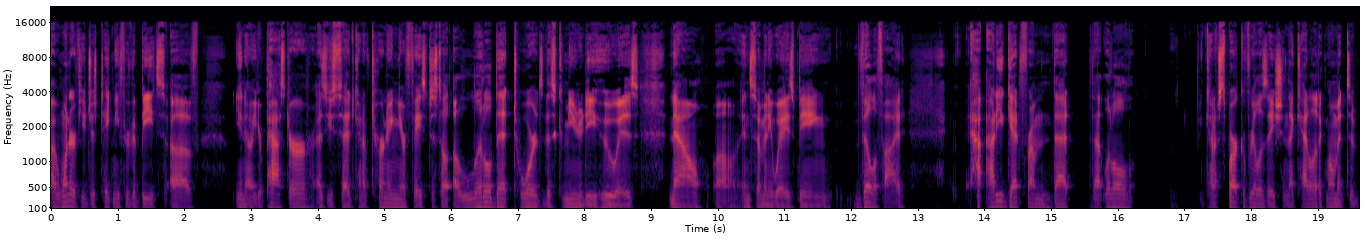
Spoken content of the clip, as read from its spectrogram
I wonder if you just take me through the beats of, you know, your pastor, as you said, kind of turning your face just a, a little bit towards this community who is now, uh, in so many ways, being vilified. How, how do you get from that that little kind of spark of realization, that catalytic moment, to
